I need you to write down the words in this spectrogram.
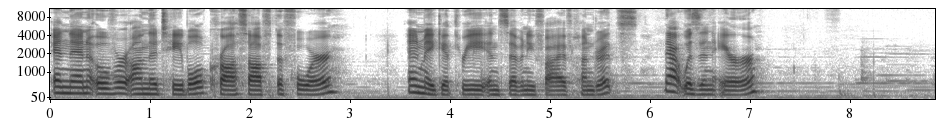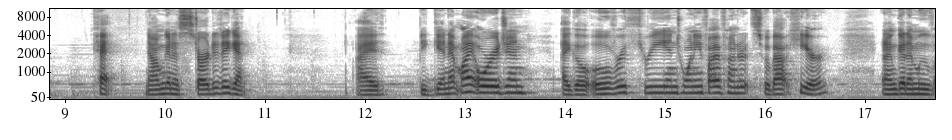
And then over on the table, cross off the 4 and make it 3 and 75 hundredths. That was an error. Okay, now I'm going to start it again. I begin at my origin. I go over 3 and 25 hundredths to about here. And I'm going to move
